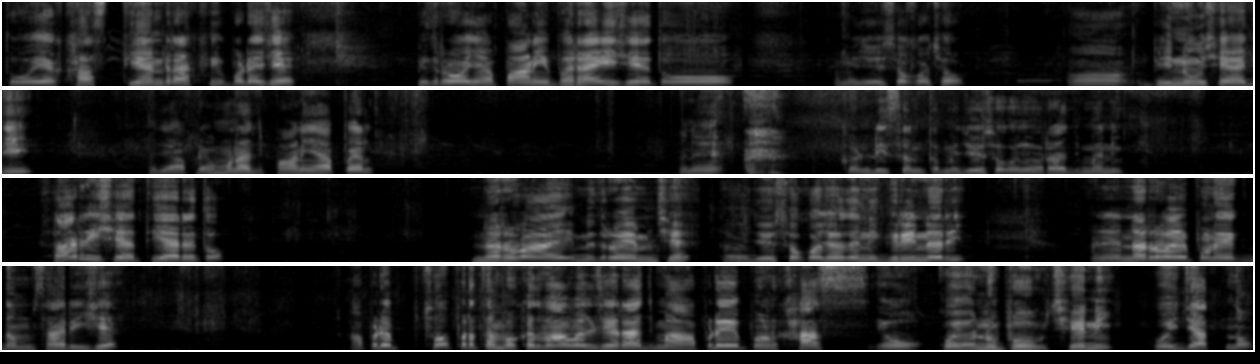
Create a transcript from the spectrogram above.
તો એ ખાસ ધ્યાન રાખવી પડે છે. મિત્રો, અહીંયા પાણી ભરાય છે તો તમે જોઈ શકો છો. ભીનું છે હજી. હજી આપણે હમણાં જ પાણી આપેલ. અને કન્ડિશન તમે જોઈ શકો છો રાજમાની. સારી છે અત્યારે તો. નરવા મિત્રો એમ છે. તમે જોઈ શકો છો તેની ગ્રીનરી અને નરવાઈ પણ એકદમ સારી છે. આપણે સૌપ્રથમ વખત વાવેલ છે રાજમાં. આપણે પણ ખાસ એવો કોઈ અનુભવ છે નહીં, કોઈ જાતનો.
